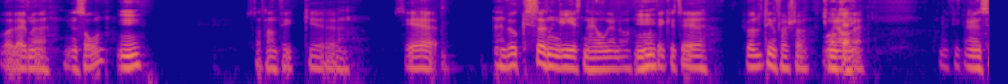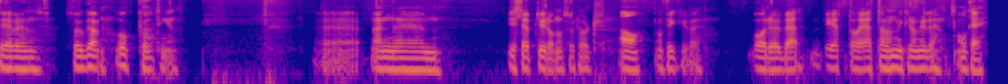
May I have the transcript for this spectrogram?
var iväg med min son. Mm. Så att han fick eh, se en vuxen gris den här gången. Då. Mm. Han fick ju se kulting första gången med. Nu fick han ju se även suggan och kultingen. Eh, men eh, vi släppte ju dem såklart. Ja, De fick ju be- beta och äta hur mycket de ville. okej.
